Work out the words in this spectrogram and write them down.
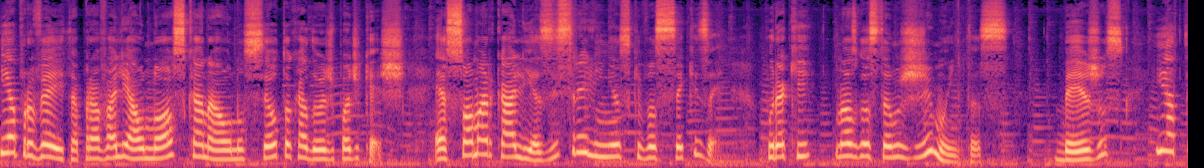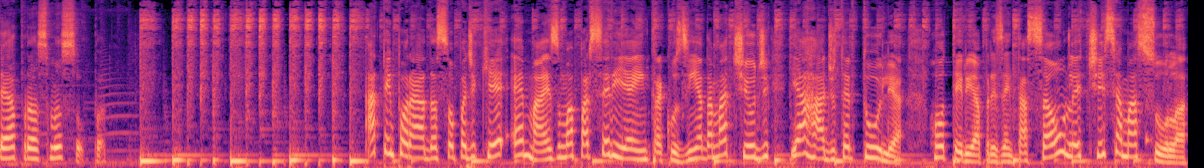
e aproveita para avaliar o nosso canal no seu tocador de podcast. É só marcar ali as estrelinhas que você quiser. Por aqui nós gostamos de muitas. Beijos e até a próxima sopa. A temporada Sopa de Quê é mais uma parceria entre a Cozinha da Matilde e a Rádio Tertúlia. Roteiro e apresentação, Letícia Massula.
